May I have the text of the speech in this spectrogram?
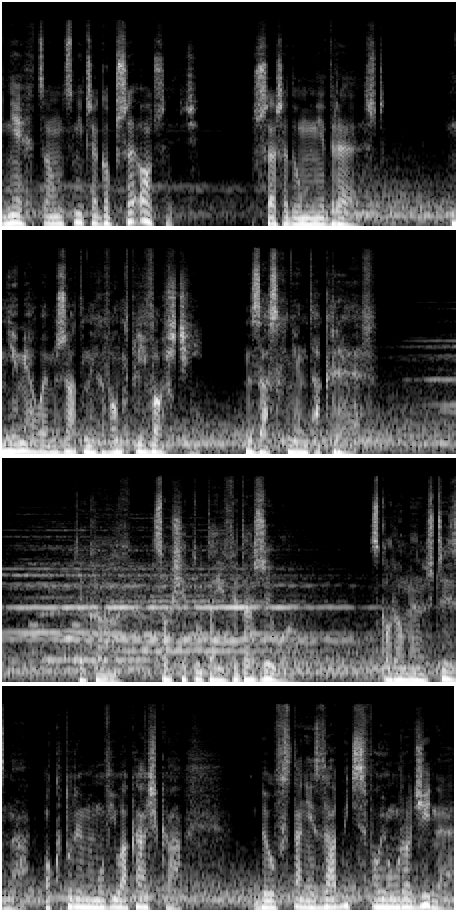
nie chcąc niczego przeoczyć. Przeszedł mnie dreszcz. Nie miałem żadnych wątpliwości. Zaschnięta krew. Tylko co się tutaj wydarzyło? Skoro mężczyzna, o którym mówiła Kaśka, był w stanie zabić swoją rodzinę,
